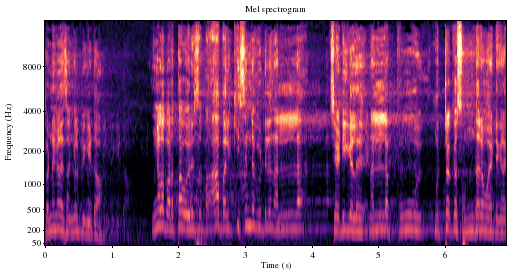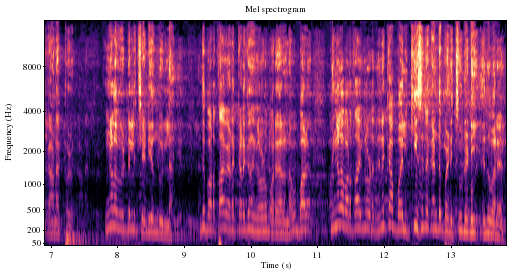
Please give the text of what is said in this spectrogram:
പെണ്ണുങ്ങളെ സങ്കല്പിക്കട്ടോ നിങ്ങളെ ഭർത്താവ് ഒരു ആ ബൽക്കീസിന്റെ വീട്ടിൽ നല്ല ചെടികൾ നല്ല പൂ മുറ്റൊക്കെ സുന്ദരമായിട്ട് ഇങ്ങനെ കാണാം എപ്പോഴും. നിങ്ങളെ വീട്ടിൽ ചെടിയൊന്നുമില്ല. ഇത് ഭർത്താവ് ഇടക്കിടക്ക് നിങ്ങളോട് പറയാറുണ്ട്. അപ്പോൾ നിങ്ങളെ ഭർത്താവിനോട് നിനക്ക് ആ ബൽക്കീസിനെ കണ്ട് പഠിച്ചുകൂടി എന്ന് പറയാം.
